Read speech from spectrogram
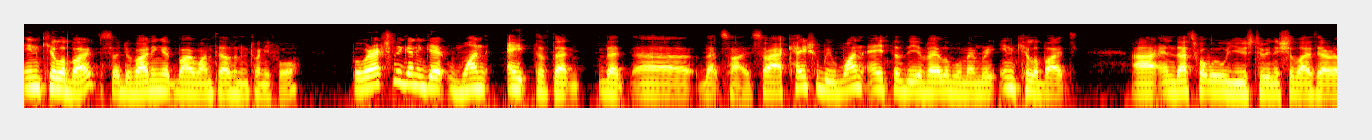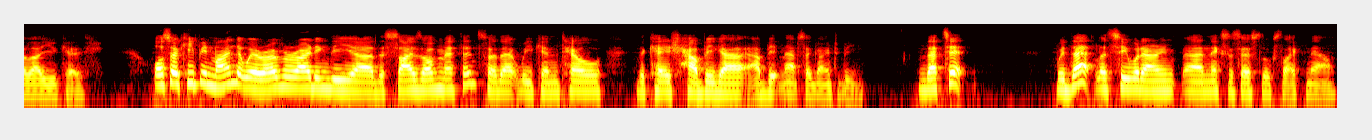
in kilobytes, so dividing it by 1024. But we're actually going to get one eighth of that that uh, that size. So our cache will be one eighth of the available memory in kilobytes, uh, and that's what we will use to initialize our LRU cache. Also keep in mind that we're overriding the uh, the size of method so that we can tell the cache how big our, our bitmaps are going to be. And that's it. With that, let's see what our uh, Nexus S looks like now.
